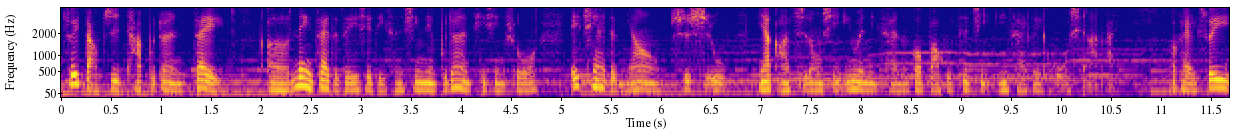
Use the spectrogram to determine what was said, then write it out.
所以导致他不断在呃内在的这一些底层信念不断的提醒说：，哎，亲爱的，你要吃食物，你要赶快吃东西，因为你才能够保护自己，你才可以活下来。OK，所以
